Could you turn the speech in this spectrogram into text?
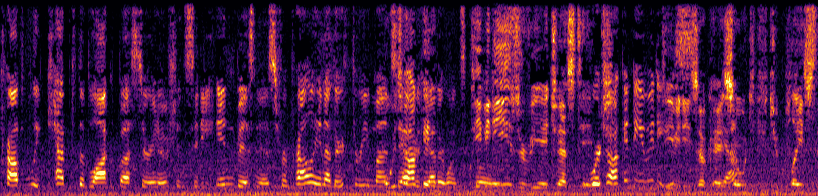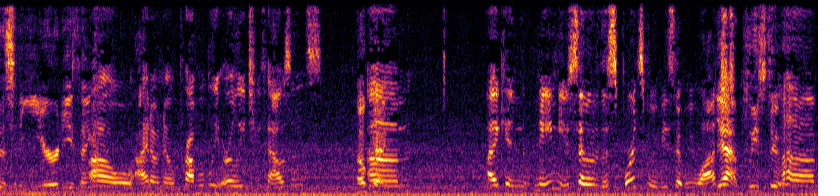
probably kept the Blockbuster in Ocean City in business for probably another three Are months we after talking the other ones closed. DVDs or VHS tapes? We're talking DVDs. DVDs. Okay, Yeah. so could you place this in a year? Do you think? Oh, I don't know, probably early 2000s. Okay. Um, I can name you some of the sports movies that we watched. yeah, please do. Um,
